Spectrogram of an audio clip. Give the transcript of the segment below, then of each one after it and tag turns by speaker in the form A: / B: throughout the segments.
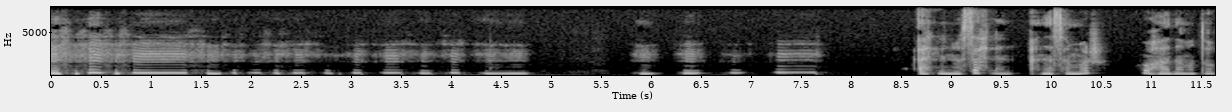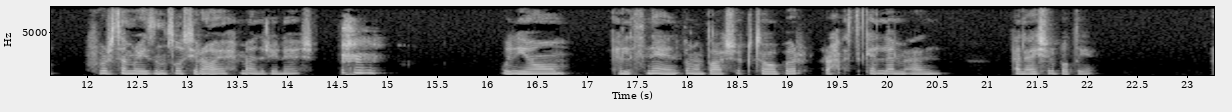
A: أهلا وسهلا أنا سمر وهذا مطب. For some reason صوتي رايح ما أدري ليش. واليوم الاثنين 18 أكتوبر راح أتكلم عن العيش البطيء.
